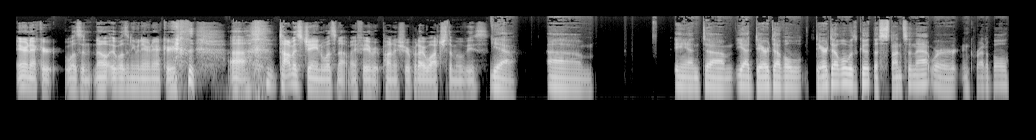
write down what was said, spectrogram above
Aaron Eckhart wasn't. No, it wasn't even Aaron Eckhart. uh, Thomas Jane was not my favorite Punisher, but I watched the movies. Yeah. Um and um yeah, Daredevil Daredevil was good. The stunts in that were incredible.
